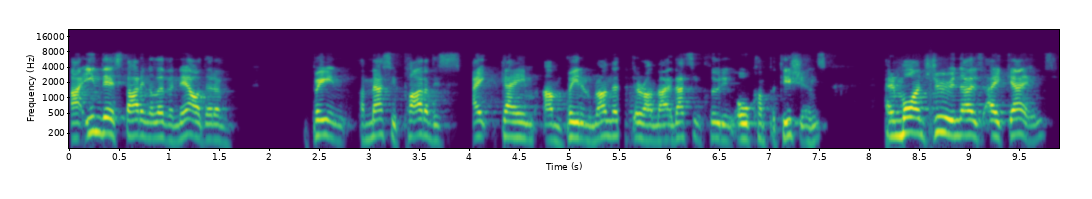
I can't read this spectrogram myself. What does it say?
are in their starting 11 now that have been a massive part of this eight game unbeaten run that they're on. That's including all competitions. And mind you, in those eight games,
